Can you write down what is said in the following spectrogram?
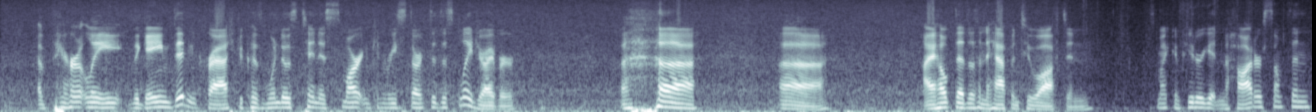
Apparently, the game didn't crash because Windows 10 is smart and can restart the display driver. uh... Uh... I hope that doesn't happen too often. Is my computer getting hot or something?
